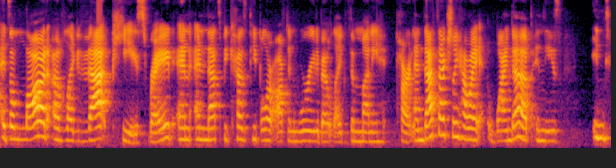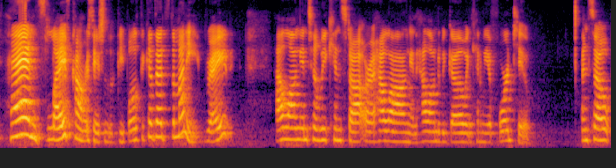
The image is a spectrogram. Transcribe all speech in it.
It's a lot of like that piece, right? And and that's because people are often worried about like the money part. And that's actually how I wind up in these intense life conversations with people because that's the money, right? How long until we can stop or how long and how long do we go and can we afford to? And so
